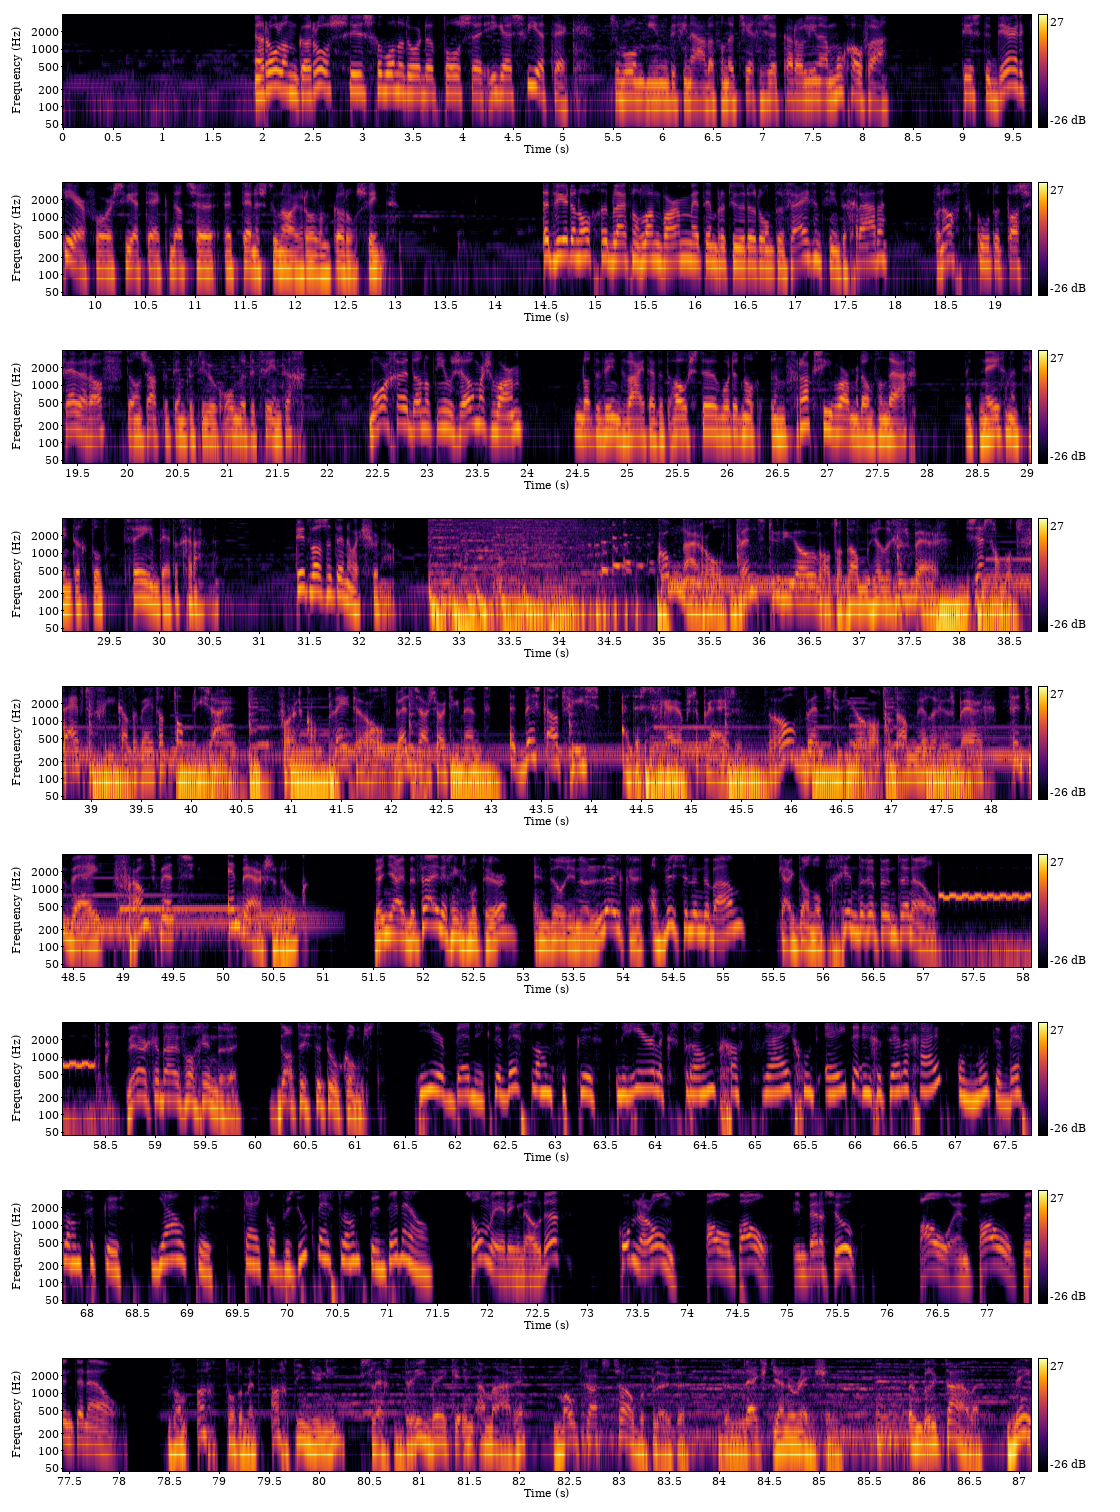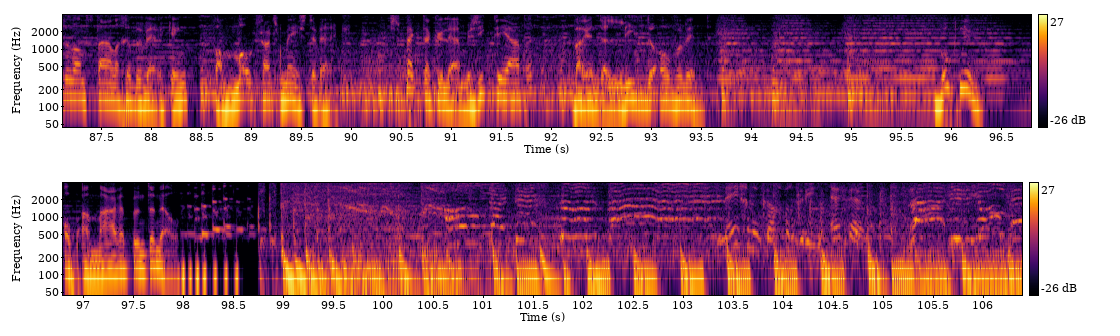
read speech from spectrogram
En Roland Garros is gewonnen door de Poolse Iga Swiatek. Ze won in de finale van de Tsjechische Karolina Muchova. Het is de derde keer voor Swiatek dat ze het tennistoernooi Roland Garros wint. Het weer dan nog. Het blijft nog lang warm met temperaturen rond de 25 graden. Vannacht koelt het pas verder af, dan zakt de temperatuur onder de 20. Morgen dan opnieuw zomers warm. Omdat de wind waait uit het oosten wordt het nog een fractie warmer dan vandaag. Met 29 tot 32 graden. Dit was het NOS Journaal. Kom naar Rolf Benz Studio Rotterdam Hilligensberg. 650 vierkante meter topdesign. Voor het complete Rolf Benz assortiment, het beste advies en de scherpste prijzen. Rolf Benz Studio Rotterdam Hilligensberg vindt u bij Frans Metz in Bergenhoek. Ben jij beveiligingsmonteur en wil je een leuke, afwisselende baan? Kijk dan op ginderen.nl. Werken bij Van Ginderen, dat is de toekomst. Hier ben ik, de Westlandse kust. Een heerlijk strand, gastvrij, goed eten en gezelligheid. Ontmoet de Westlandse kust, jouw kust. Kijk op bezoekwestland.nl. Zonwering nodig? Kom naar ons, Paul en Paul, in Bergshoek. Paul en Paul.nl Van 8 tot en met 18 juni, slechts drie weken in Amare... Mozart's Traubefleuten, The Next Generation. Een brutale, Nederlandstalige bewerking van Mozarts meesterwerk. Spectaculair muziektheater waarin de liefde overwint. Boek nu op amare.nl. Altijd dichterbij. 89.3 FM. Radio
